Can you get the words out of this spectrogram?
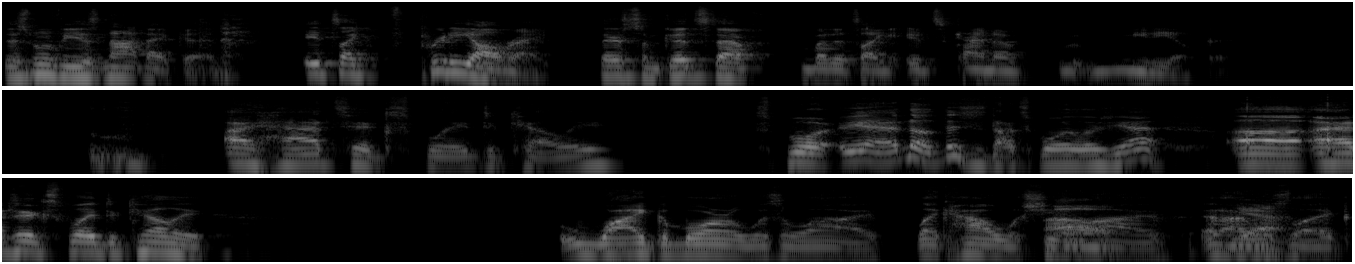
this movie is not that good. It's like pretty all right. There's some good stuff, but it's like it's kind of mediocre. I had to explain to Kelly. Spoil. Yeah, no, this is not spoilers yet. Uh, I had to explain to Kelly why Gamora was alive. Like, how was she Oh, alive? And I yeah. was like,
